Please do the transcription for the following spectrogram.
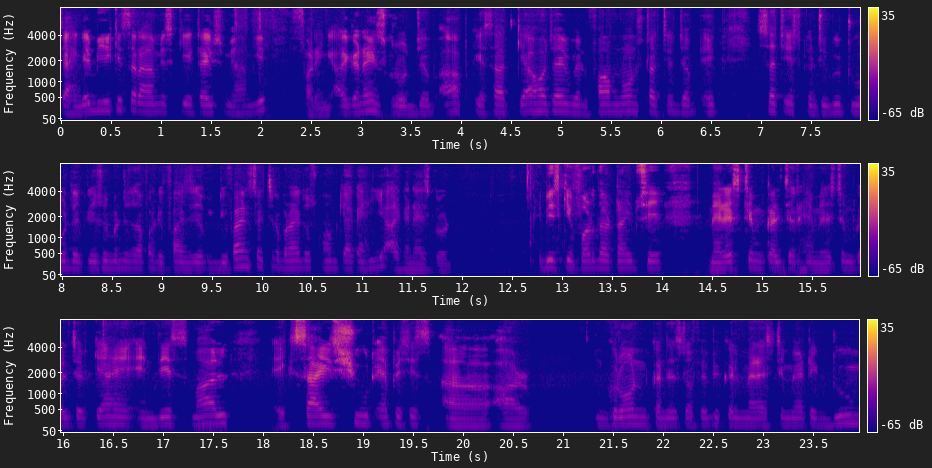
कहेंगे भी ये किस तरह हम इसके टाइप्स में हम ये पढ़ेंगे। ऑर्गेनाइज ग्रोथ जब आपके साथ क्या हो जाए वेन फॉर्म नॉन स्ट्रक्चर जब एक such is contribute toward the creation of define जब डिफाइन स्ट्रक्चर बनाए तो उसको हम क्या कहेंगे? ऑर्गेनाइज ग्रोथ अभी इसके फर्दर टाइप से मेरेस्टम कल्चर है। मेरेस्टम कल्चर क्या है? इन दिस स्मॉल एक size shoot apices are grown consist of apical meristematic dome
